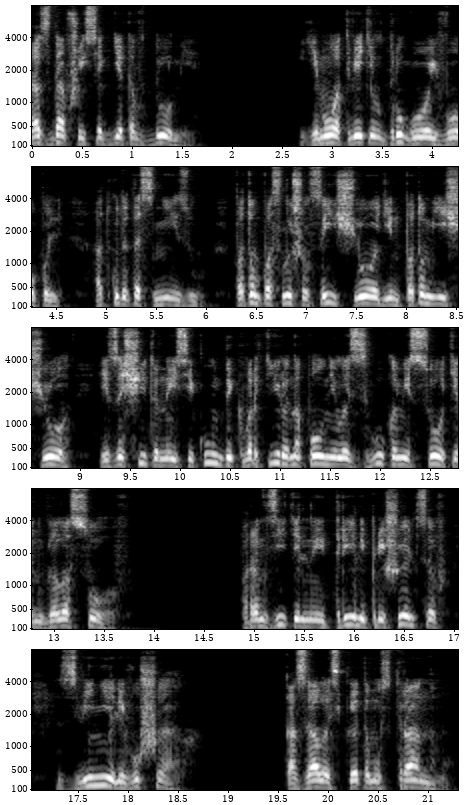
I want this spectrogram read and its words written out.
раздавшийся где-то в доме. Ему ответил другой вопль откуда-то снизу, потом послышался еще один, потом еще, и за считанные секунды квартира наполнилась звуками сотен голосов. Пронзительные трели пришельцев звенели в ушах. Казалось, к этому странному,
